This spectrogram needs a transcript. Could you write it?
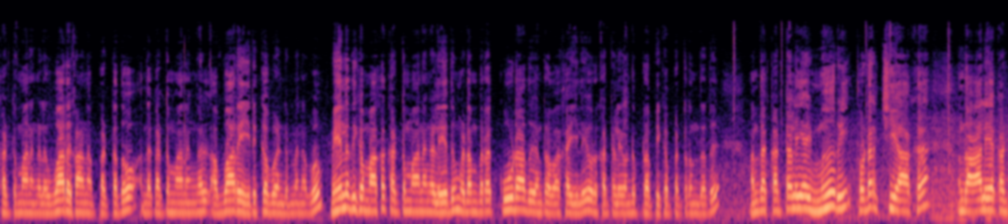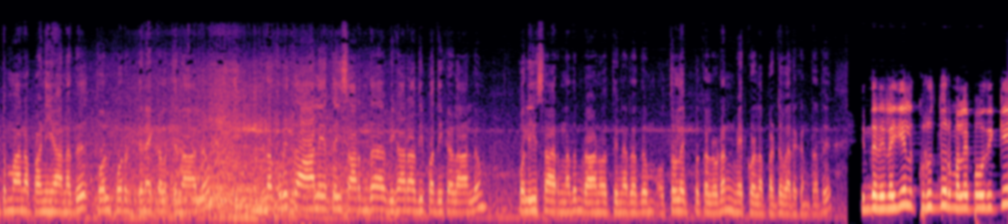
கட்டுமானங்கள் எவ்வாறு காணப்பட்டதோ அந்த கட்டுமானங்கள் அவ்வாறே இருக்க வேண்டும் எனவும் மேலதிகமாக கட்டுமானங்கள் ஏதும் இடம்பெறக்கூடாது என்ற வகையிலே ஒரு கட்டளை ஒன்று பிறப்பிக்கப்பட்டிருந்தது. அந்த கட்டளையை மீறி தொடர்ச்சியாக அந்த ஆலய கட்டுமான பணியானது தொல்பொருட் திணைக்களத்தினாலும் இந்த குறித்த ஆலயத்தை சார்ந்த விகாராதிபதிகளாலும் போலீசாரினதும் இராணுவத்தினரதும் ஒத்துழைப்புகளுடன் மேற்கொள்ளப்பட்டு வருகின்றது. இந்த நிலையில் குருந்தூர் மலைப்பகுதிக்கு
